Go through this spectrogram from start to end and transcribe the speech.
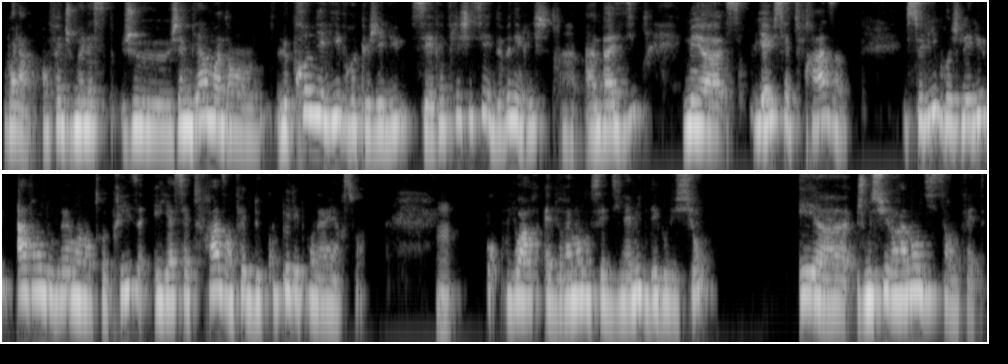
voilà, en fait, je me laisse, j'aime bien, moi, dans le premier livre que j'ai lu, c'est Réfléchissez et devenez riche, un, basique, mais euh, il y a eu cette phrase. Ce livre, je l'ai lu avant d'ouvrir mon entreprise, et il y a cette phrase, en fait, de couper les ponts derrière soi, mmh. pour pouvoir être vraiment dans cette dynamique d'évolution. Et euh, je me suis vraiment dit ça, en fait.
